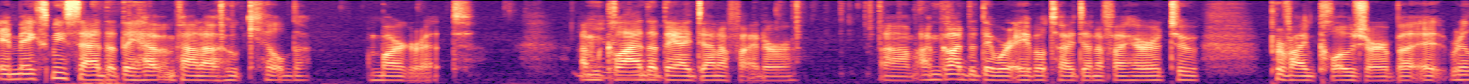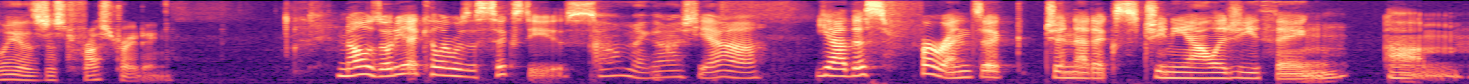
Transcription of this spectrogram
It makes me sad that they haven't found out who killed Margaret. I'm glad that they identified her. Um, I'm glad that they were able to identify her to provide closure, but it really is just frustrating. No, Zodiac Killer was the 60s. Oh my gosh, yeah. Yeah, this forensic genetics genealogy thing, um,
